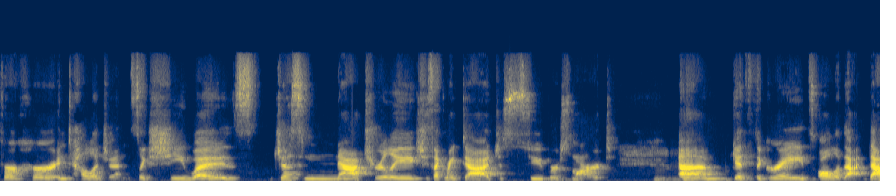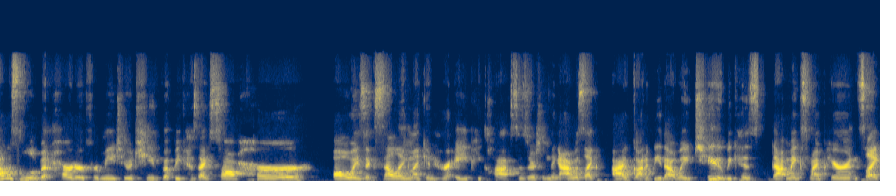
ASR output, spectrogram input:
for her intelligence like she was just naturally she's like my dad just super smart. Um, gets the grades all of that that was a little bit harder for me to achieve but because i saw her always excelling like in her AP classes or something, I was like, I've got to be that way too, because that makes my parents like,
